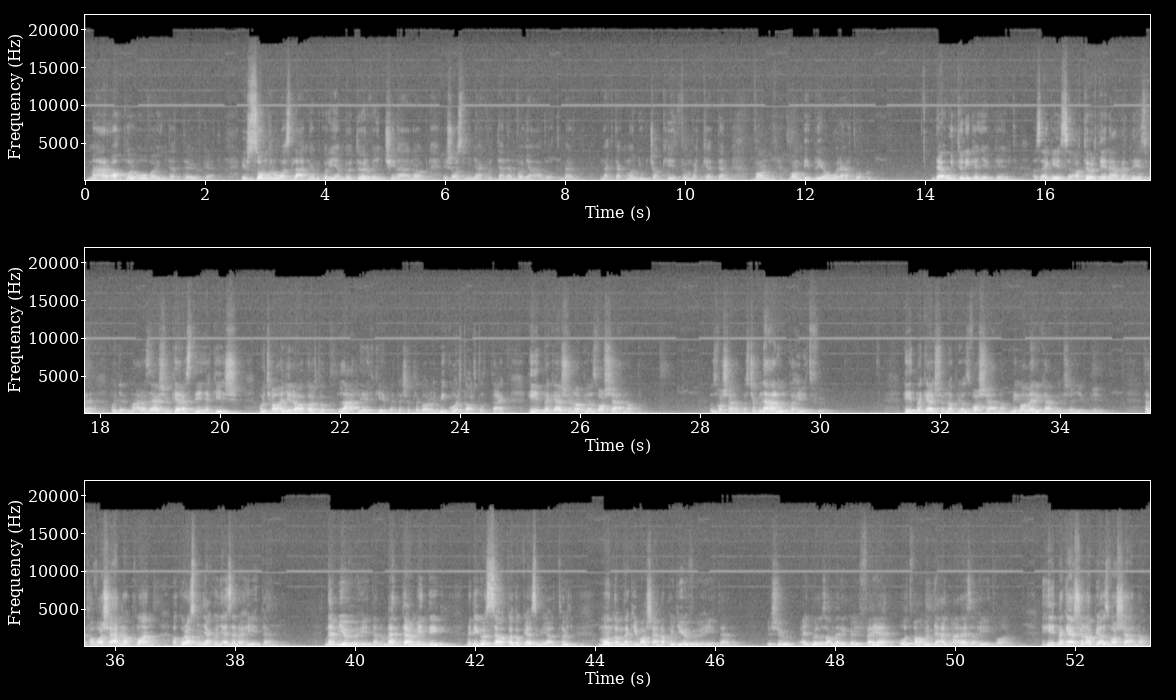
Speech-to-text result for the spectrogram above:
Már akkor óva intette őket. És szomorú azt látni, amikor ilyenből törvényt csinálnak, és azt mondják, hogy te nem vagy áldott, mert nektek mondjuk csak hétfőn vagy kedden van, van bibliaórátok. De úgy tűnik egyébként az egész, a történelmet nézve, hogy már az első keresztények is, hogyha annyira akartok látni egy képet esetleg arra, hogy mikor tartották, hétnek első napja az vasárnap. Az vasárnap, az csak nálunk a hétfő. Hétnek első napja az vasárnap, még Amerikában is egyébként. Tehát ha vasárnap van, akkor azt mondják, hogy ezen a héten. Nem jövő héten. Mettel mindig, mindig összeakadok ez miatt, hogy mondom neki vasárnap, hogy jövő héten. És ő egyből az amerikai feje ott van, hogy de hát már ez a hét van. A hétnek első napja az vasárnap.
